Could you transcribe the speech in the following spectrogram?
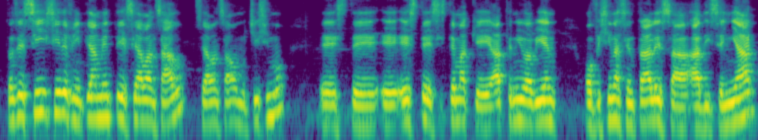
Entonces, sí, sí, definitivamente se ha avanzado, se ha avanzado muchísimo. Este, este sistema que ha tenido a bien oficinas centrales a, a diseñar,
